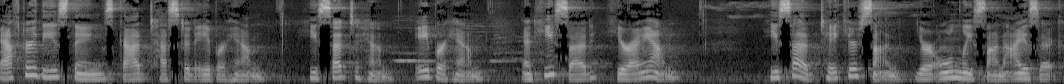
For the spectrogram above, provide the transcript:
After these things, God tested Abraham. He said to him, Abraham, and he said, Here I am. He said, Take your son, your only son, Isaac,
